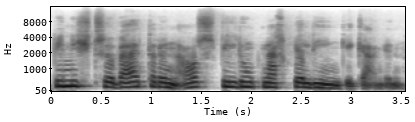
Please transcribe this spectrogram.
bin ich zur weiteren Ausbildung nach Berlin gegangen.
